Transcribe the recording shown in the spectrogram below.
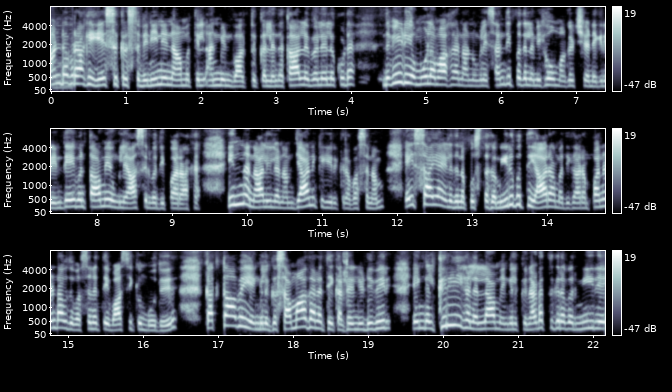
ஆண்டவராக இயேசு கிறிஸ்துவின் இனி நாமத்தில் அன்பின் வாழ்த்துக்கள். இந்த கால வேளையில கூட இந்த வீடியோ மூலமாக நான் உங்களை சந்திப்பதில் மிகவும் மகிழ்ச்சி அடைகிறேன். தேவன் தாமே உங்களை ஆசிர்வதிப்பாராக. இந்த நாளில நாம் தியானிக்க இருக்கிற வசனம் ஏசாயா எழுதின புஸ்தகம் இருபத்தி ஆறாம் அதிகாரம் பன்னெண்டாவது வசனத்தை வாசிக்கும் போது கத்தாவே எங்களுக்கு சமாதானத்தை கட்டளிடுவீர் எங்கள் கிரியைகள் எல்லாம் எங்களுக்கு நடத்துகிறவர் நீரே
